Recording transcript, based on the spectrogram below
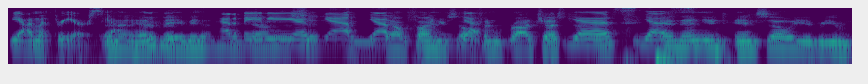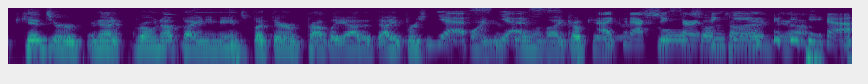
Yeah, I went three years. Yeah. And then had a baby. Then Had a moved down to baby and- yeah, and yep. Now find yourself Yep. in Rochester. and- Yes, yes. And then you and so you, your kids are are not grown up by any means, but they're probably out of diapers. Yes, yes. feeling like okay. I could actually start sometime. thinking. Yeah. yeah.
